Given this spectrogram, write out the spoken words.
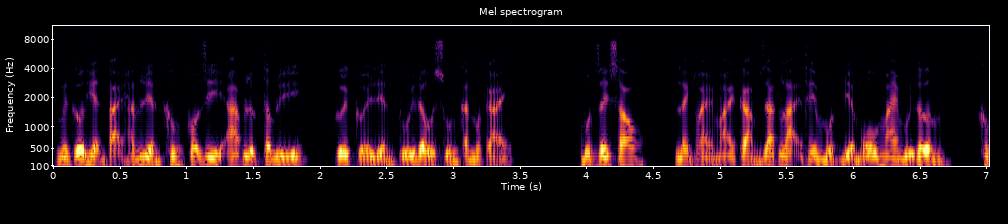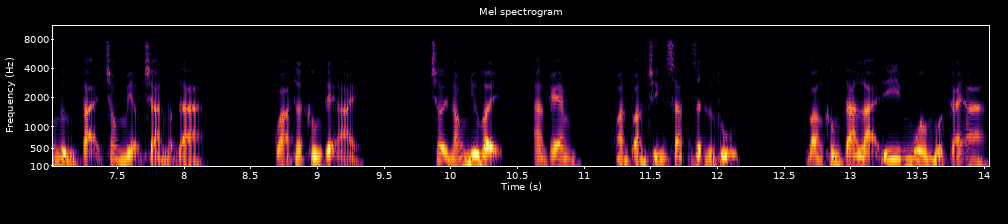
Nguyên cớ hiện tại hắn liền không có gì áp lực tâm lý, cười cười liền túi đầu xuống cắn một cái. Một giây sau lạnh thoải mái cảm giác lại thêm một điểm ô mai mùi thơm, không ngừng tại trong miệng tràn ngập ra. Quả thật không tệ ải. Trời nóng như vậy, ăn kem, hoàn toàn chính xác rất hưởng thụ. Bằng không ta lại đi mua một cái a.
